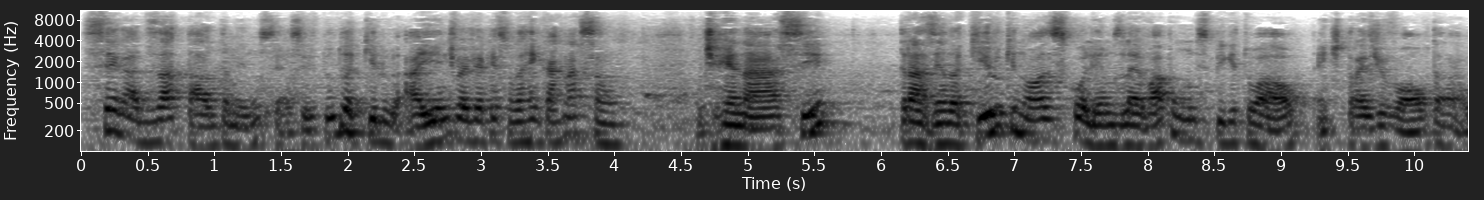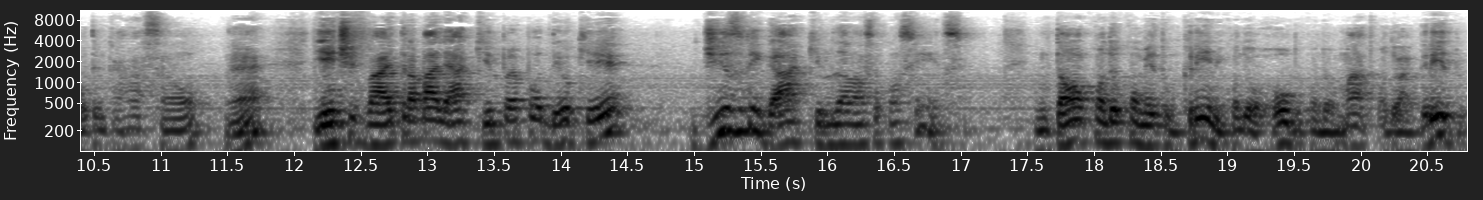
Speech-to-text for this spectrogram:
será desatado também no céu. Ou seja, tudo aquilo. Aí a gente vai ver a questão da reencarnação. A gente renasce trazendo aquilo que nós escolhemos levar para o mundo espiritual, a gente traz de volta na outra encarnação, né? E a gente vai trabalhar aquilo para poder o quê? Desligar aquilo da nossa consciência. Então, quando eu cometo um crime, quando eu roubo, quando eu mato, quando eu agrido,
